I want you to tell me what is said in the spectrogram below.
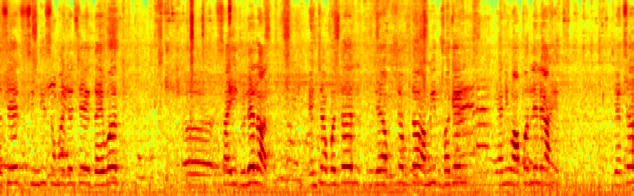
तसेच सिंधी समाजाचे दैवत साई झुलेलाल यांच्याबद्दल जे अपशब्द अमित बघेल यांनी वापरलेले आहेत. त्याचा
